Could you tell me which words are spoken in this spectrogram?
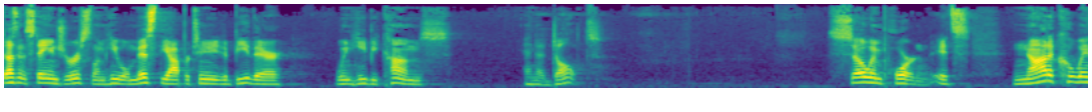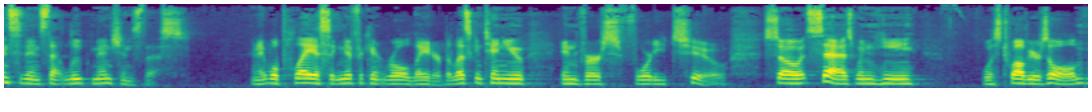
doesn't stay in Jerusalem, he will miss the opportunity to be there when he becomes an adult. So important. It's not a coincidence that Luke mentions this, and it will play a significant role later. But let's continue in verse 42. So it says, when he was 12 years old,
